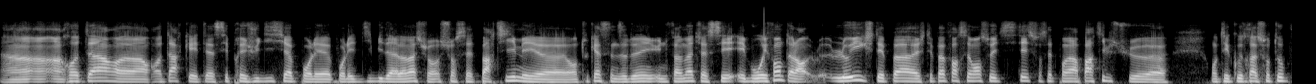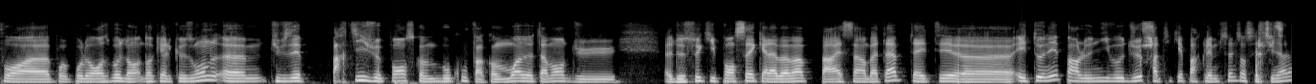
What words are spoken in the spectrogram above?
un, retard, euh, un retard qui a été assez préjudiciable pour les pour les DB d'Alabama sur sur cette partie, mais euh, en tout cas, ça nous a donné une fin de match assez ébouriffante. Alors Loïc, je t'ai pas, t'ai pas forcément sollicité sur cette première partie puisque on t'écoutera surtout pour, pour, pour le Rose Bowl dans, dans quelques secondes. tu faisais partie, je pense, comme beaucoup, enfin comme moi notamment, du de ceux qui pensaient qu'Alabama paraissait imbattable. Tu as été euh, étonné par le niveau de jeu pratiqué par Clemson sur cette finale?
